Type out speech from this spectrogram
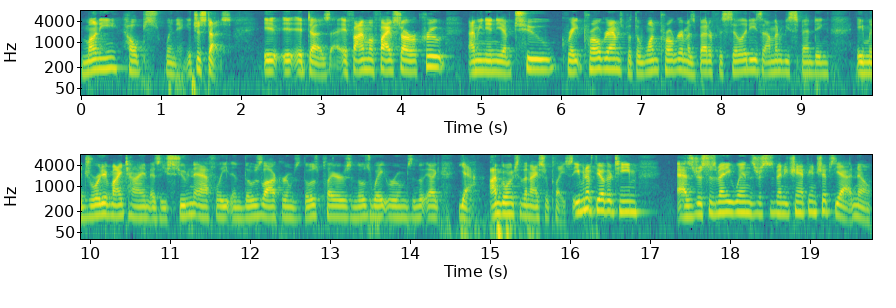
Money helps winning. It just does. It, it, it does. If I'm a five star recruit, I mean, and you have two great programs, but the one program has better facilities, I'm going to be spending a majority of my time as a student athlete in those locker rooms, those players, and those weight rooms. And like, yeah, I'm going to the nicer place. Even if the other team has just as many wins, just as many championships, yeah, no,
